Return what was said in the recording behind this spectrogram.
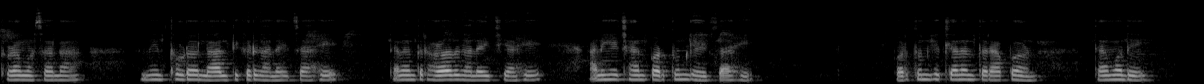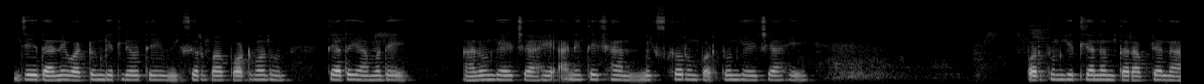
थोडा मसाला आणि थोडं लाल तिखट घालायचं आहे. त्यानंतर हळद घालायची आहे आणि हे छान परतून घ्यायचं आहे. परतून घेतल्यानंतर आपण त्यामध्ये जे दाणे वाटून घेतले होते मिक्सर पा पॉटमधून ते आता यामध्ये घालून घ्यायचे आहे आणि ते छान मिक्स करून परतून घ्यायचे आहे. परतून घेतल्यानंतर आपल्याला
